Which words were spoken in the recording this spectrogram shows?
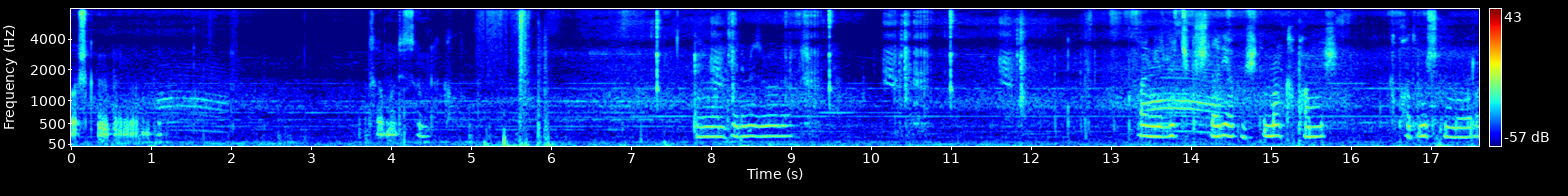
Başka bir yolda. Tamam hadi sonra kal. Envanterimiz var. Ben gizli çıkışlar yapmıştım. Ben kapanmış. Kapatmıştım bu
